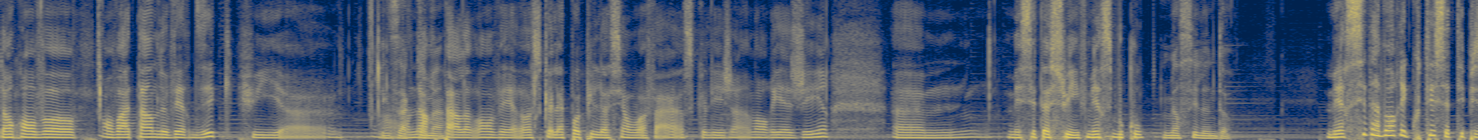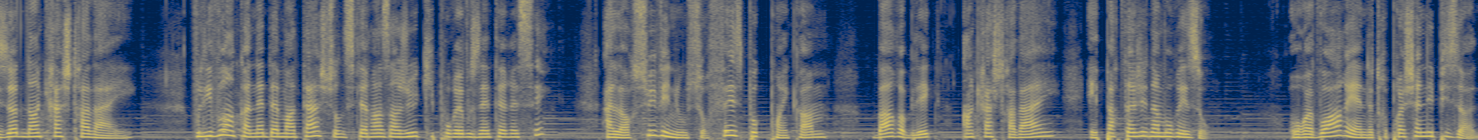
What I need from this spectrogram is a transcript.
Donc, on va, on va attendre le verdict, puis euh, on en reparlera, on verra ce que la population va faire, ce que les gens vont réagir. Euh, mais c'est à suivre. Merci beaucoup. merci Linda. Merci d'avoir écouté cet épisode d'Ancrage Travail. Voulez-vous en connaître davantage sur différents enjeux qui pourraient vous intéresser? Alors suivez-nous sur facebook.com barre oblique Ancrage Travail et partagez dans vos réseaux. Au revoir et à notre prochain épisode.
